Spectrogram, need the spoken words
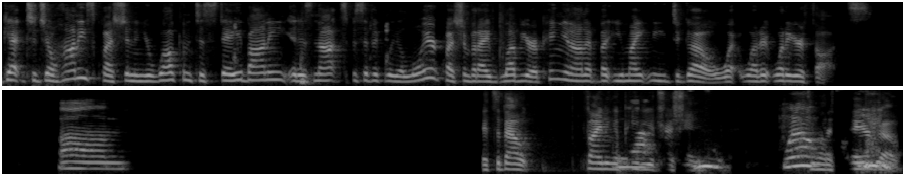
get to Johanni's question, and you're welcome to stay, Bonnie. It is not specifically a lawyer question, but I'd love your opinion on it. But you might need to go. What what are, what are your thoughts? Um, it's about finding a pediatrician. Well, Do you want to stay or go?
